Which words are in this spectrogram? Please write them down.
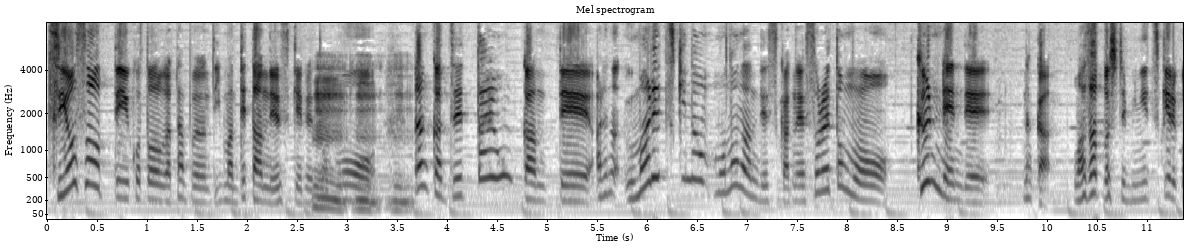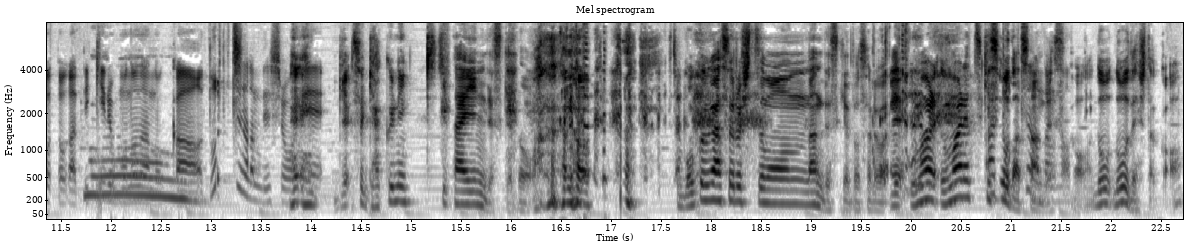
強そうっていうことが多分今出たんですけれども、うんうんうん。なんか絶対音感ってあれな生まれつきのものなんですかね？それとも訓練でなんか技として身につけることができるものなのかどっちなんでしょうえね。逆に聞きたいんですけど あの 僕がする質問なんですけどそれは。え生まれ生まれつきそうだったんですか？あどどうでしたか？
